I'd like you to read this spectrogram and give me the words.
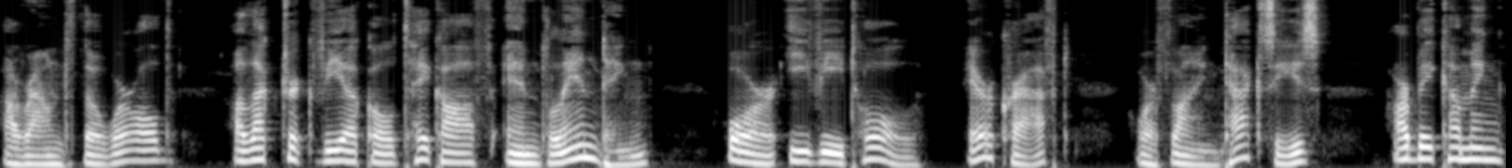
Around the world, electric vertical takeoff and landing, or eVTOL, aircraft, or flying taxis are becoming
